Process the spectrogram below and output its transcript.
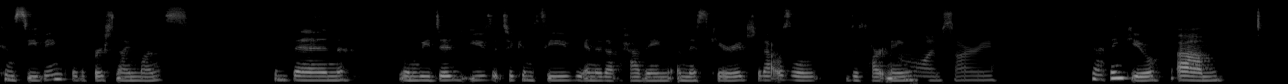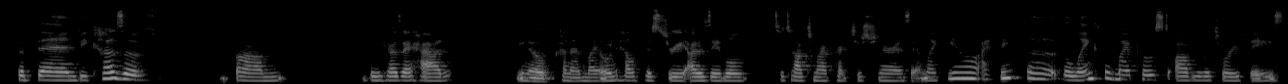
conceiving for the first nine months. And then when we did use it to conceive, we ended up having a miscarriage. So that was a little disheartening. Oh, I'm sorry. Yeah, thank you. Um, but then because of um, because I had, you know, kind of my own health history, I was able to talk to my practitioner and say, I'm like, you know, I think the the length of my post ovulatory phase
